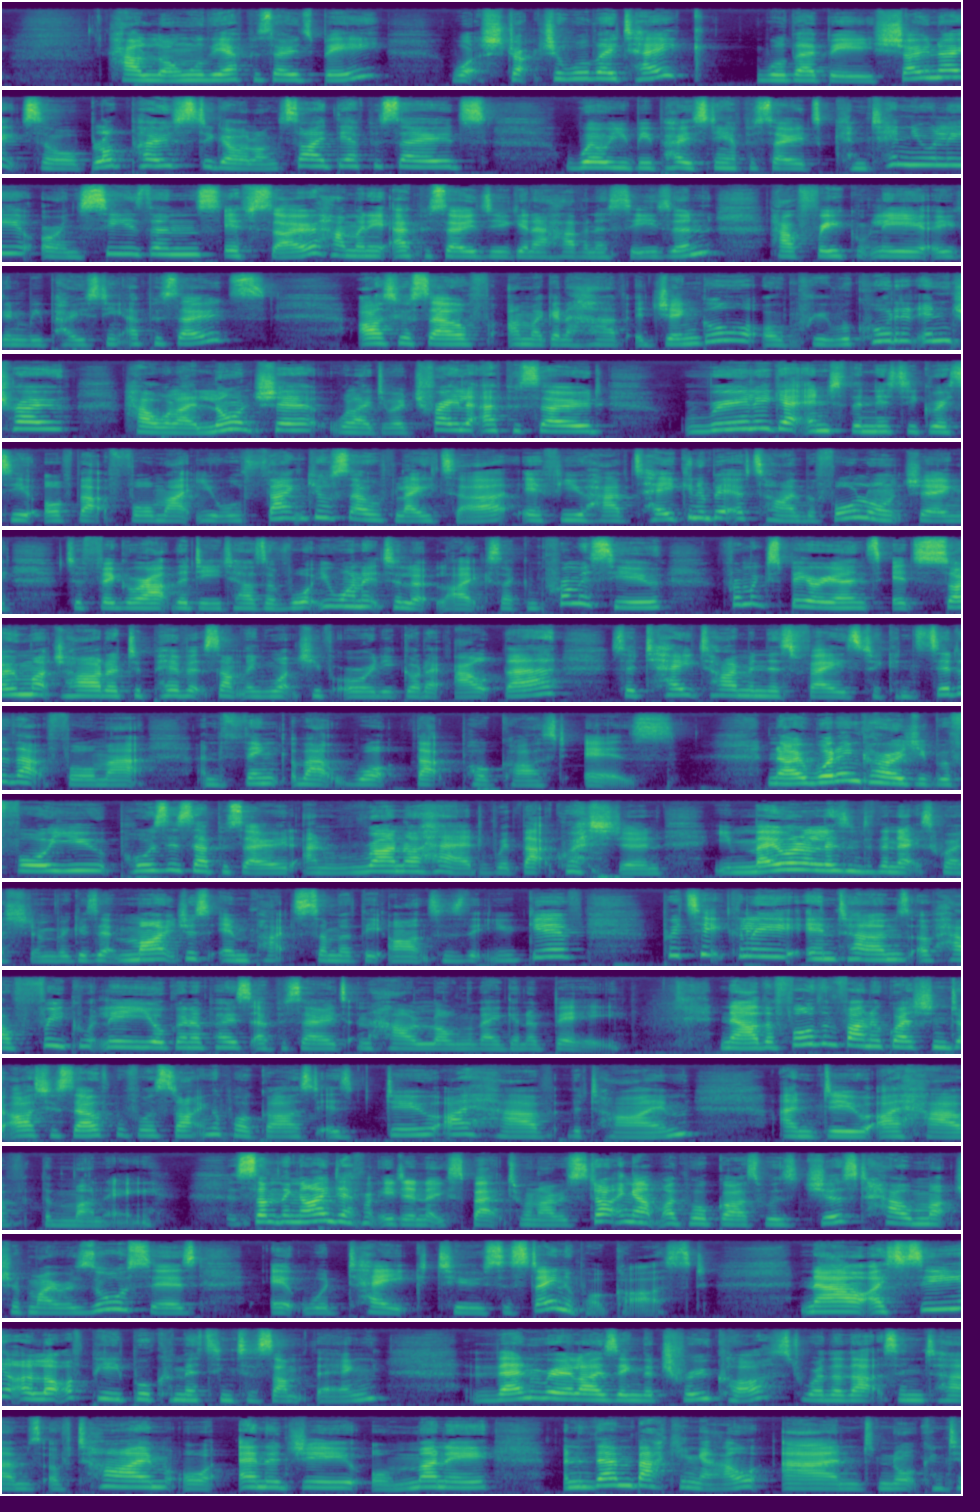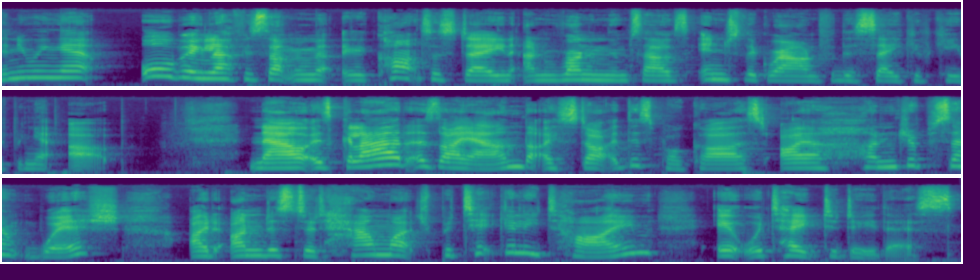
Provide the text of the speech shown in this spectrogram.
How long will the episodes be? What structure will they take? Will there be show notes or blog posts to go alongside the episodes? Will you be posting episodes continually or in seasons? If so, how many episodes are you going to have in a season? How frequently are you going to be posting episodes? Ask yourself, am I going to have a jingle or pre recorded intro? How will I launch it? Will I do a trailer episode? really get into the nitty gritty of that format. You will thank yourself later if you have taken a bit of time before launching to figure out the details of what you want it to look like. So I can promise you from experience, it's so much harder to pivot something once you've already got it out there. So take time in this phase to consider that format and think about what that podcast is. Now, I would encourage you before you pause this episode and run ahead with that question, you may want to listen to the next question because it might just impact some of the answers that you give, particularly in terms of how frequently you're going to post episodes and how long they're going to be. Now, the fourth and final question to ask yourself before starting a podcast is Do I have the time and do I have the money? Something I definitely didn't expect when I was starting out my podcast was just how much of my resources it would take to sustain a podcast. Now, I see a lot of people committing to something, then realizing the true cost, whether that's in terms of time or energy or money, and then backing out and not continuing it, or being left with something that they can't sustain and running themselves into the ground for the sake of keeping it up. Now, as glad as I am that I started this podcast, I 100% wish I'd understood how much, particularly time, it would take to do this.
